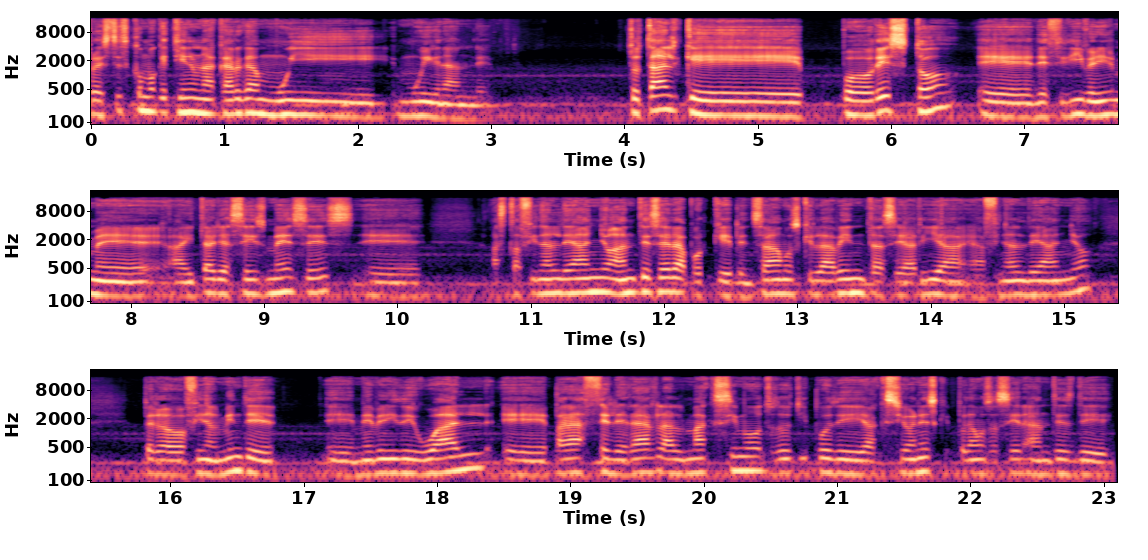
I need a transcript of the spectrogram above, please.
pero este es como que tiene una carga muy, muy grande. Total que por esto decidí venirme a Italia seis meses hasta final de año. Antes era porque pensábamos que la venta se haría a final de año, pero finalmente eh, me he venido igual eh, para acelerar al máximo todo tipo de acciones que podamos hacer antes de,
